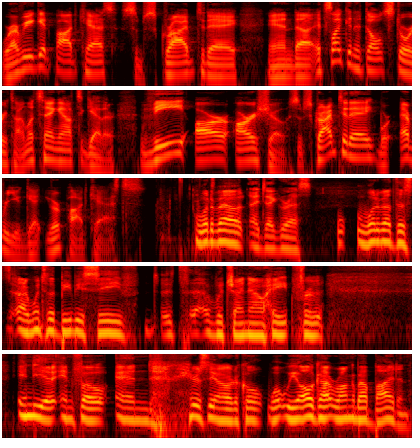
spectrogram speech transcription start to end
Wherever you get podcasts, subscribe today. And uh, it's like an adult story time. Let's hang out together. The RR Show. Subscribe today wherever you get your podcasts. What about I digress. what about this? I went to the BBC, uh, which I now hate for India info, and here's the article: What we all got wrong about Biden.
